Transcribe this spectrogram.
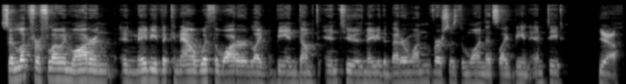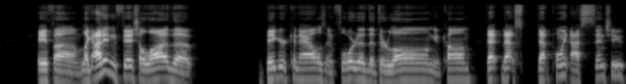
So look for flowing water and, and maybe the canal with the water like being dumped into is maybe the better one versus the one that's like being emptied. Yeah. If um like I didn't fish a lot of the bigger canals in Florida that they're long and calm. That that's that point I sent you,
